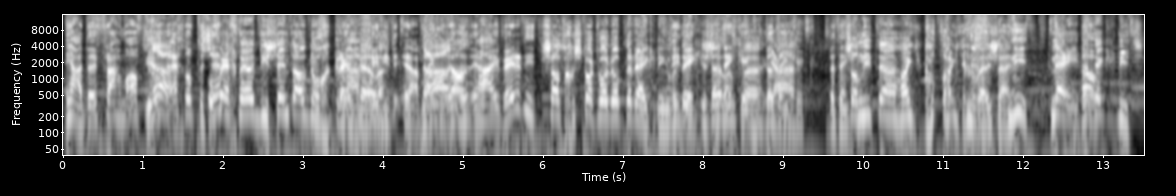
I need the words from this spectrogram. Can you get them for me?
Ja, dat ik vraag me af. Ja. Echt op de Of cent? echt eh, die centen ook nog gekregen ja, hebben? idee. Ja, Nou, wel. ja, ik weet het niet. Zal het gestort worden op de rekening? Wat Ik denk je dat zelf? denk ik, eh, dat ja. denk ik, dat denk zal niet eh, handje contantje geweest zijn. Niet? Nee, dat Oh. denk ik niet.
